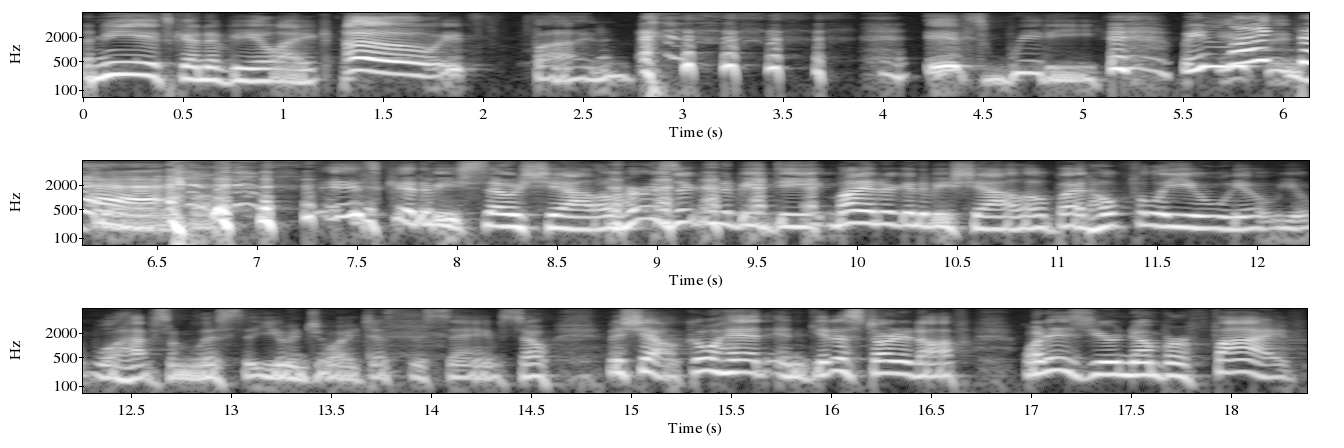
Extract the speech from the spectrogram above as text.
Me, it's going to be like, oh, it's fun. It's witty. We It's like that. it's going to be so shallow. Hers are going to be deep. Mine are going to be shallow. But hopefully, you will you will have some lists that you enjoy just the same. So, Michelle, go ahead and get us started off. What is your number five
